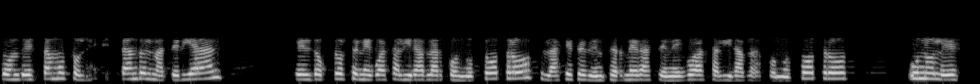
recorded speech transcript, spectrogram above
donde estamos solicitando el material el doctor se negó a salir a hablar con nosotros, la jefe de enfermeras se negó a salir a hablar con nosotros, uno les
